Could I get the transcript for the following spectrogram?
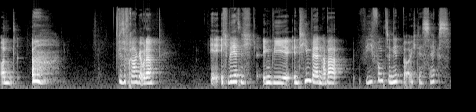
Und oh, diese Frage, oder ich will jetzt nicht irgendwie intim werden, aber wie funktioniert bei euch der Sex?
